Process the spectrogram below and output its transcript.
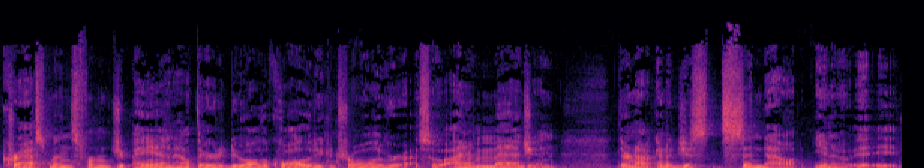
craftsmen from Japan out there to do all the quality control over. it. So I imagine they're not going to just send out. You know, it, it-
